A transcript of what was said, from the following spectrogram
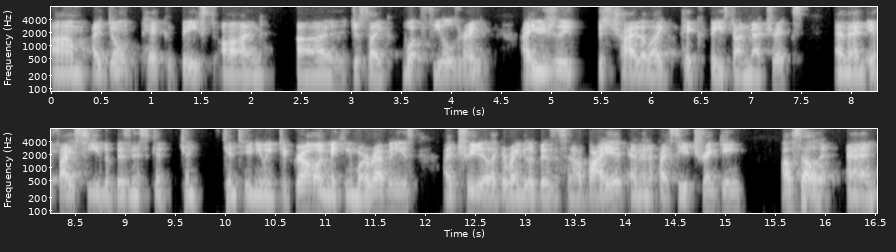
um, I don't pick based on uh, just like what feels right. I usually just try to like pick based on metrics. And then if I see the business can, can continuing to grow and making more revenues, I treat it like a regular business and I'll buy it. And then if I see it shrinking, I'll sell it. And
